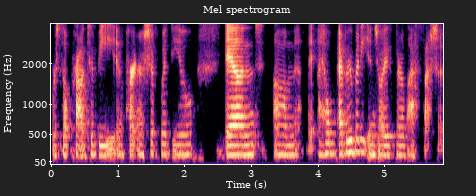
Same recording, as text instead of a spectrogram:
we're so proud to be in partnership with you. And um, I hope everybody enjoys their last session.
